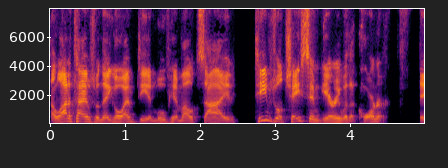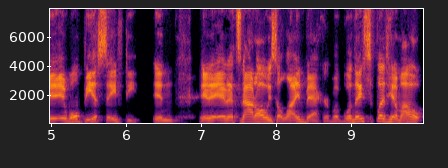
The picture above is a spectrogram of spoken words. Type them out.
a lot of times when they go empty and move him outside, teams will chase him, Gary, with a corner. It, it won't be a safety in, in, and it's not always a linebacker. But when they split him out,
